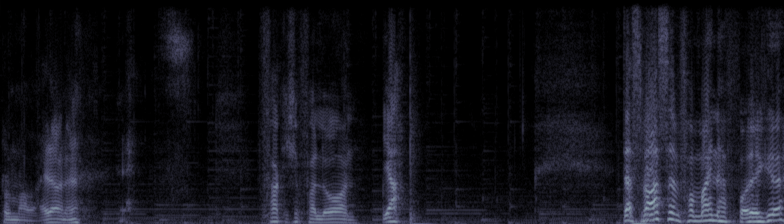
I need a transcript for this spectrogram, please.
Dann mal weiter, ne? Fuck, ich hab verloren. Ja. Das war's dann von meiner Folge.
